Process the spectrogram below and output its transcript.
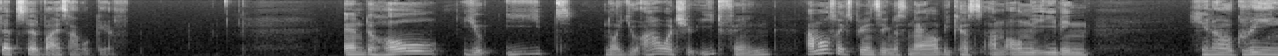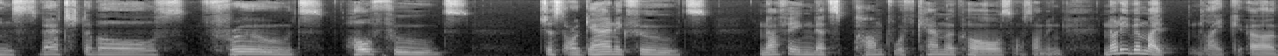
That's the advice i will give. And the whole you eat, no, you are what you eat thing, I'm also experiencing this now because I'm only eating, you know, greens, vegetables, fruits, whole foods, just organic foods, nothing that's pumped with chemicals or something. Not even my, like, uh,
